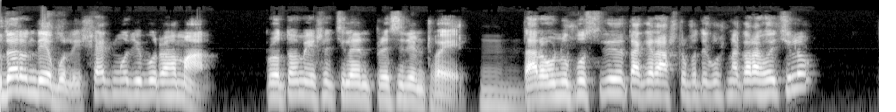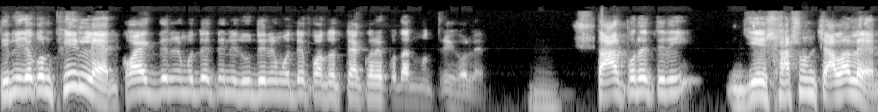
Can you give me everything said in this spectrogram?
উদাহরণ দিয়ে বলি শেখ মুজিবুর রহমান প্রথমে এসেছিলেন প্রেসিডেন্ট হয়ে। তার অনুপস্থিতিতে তাকে রাষ্ট্রপতি ঘোষণা করা হয়েছিল। তিনি যখন ফিরলেন কয়েকদিনের মধ্যে তিনি দুদিনের মধ্যে পদত্যাগ করে প্রধানমন্ত্রী হলেন। তারপরে তিনি যে শাসন চালালেন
